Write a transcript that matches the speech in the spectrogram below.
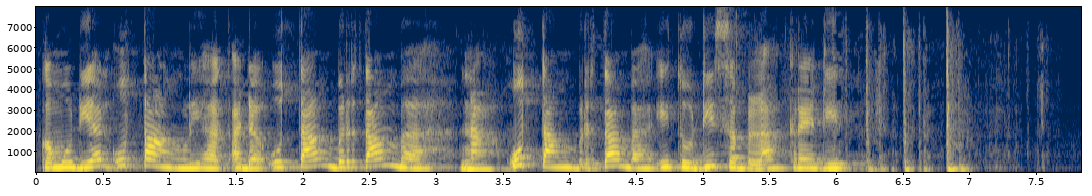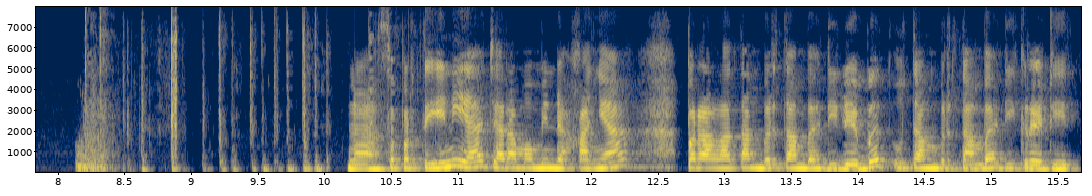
Kemudian utang, lihat ada utang bertambah. Nah, utang bertambah itu di sebelah kredit. Nah, seperti ini ya cara memindahkannya. Peralatan bertambah di debit, utang bertambah di kredit.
